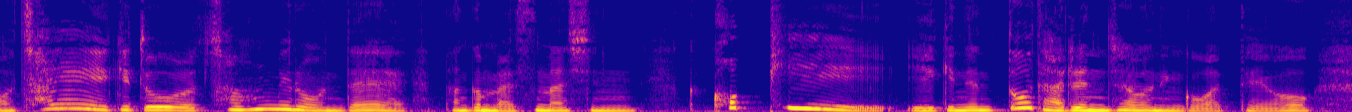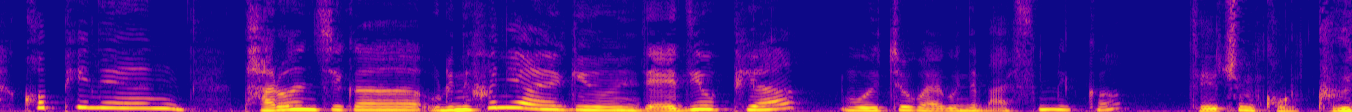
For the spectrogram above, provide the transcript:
어, 차의 얘기도 참 흥미로운데 방금 말씀하신 그 커피 얘기는 또 다른 차원인 것 같아요. 커피는 발원지가 우리는 흔히 알기로는 에디오피아 뭐 이쪽 알고 있는데 맞습니까? 대충 거기 그,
